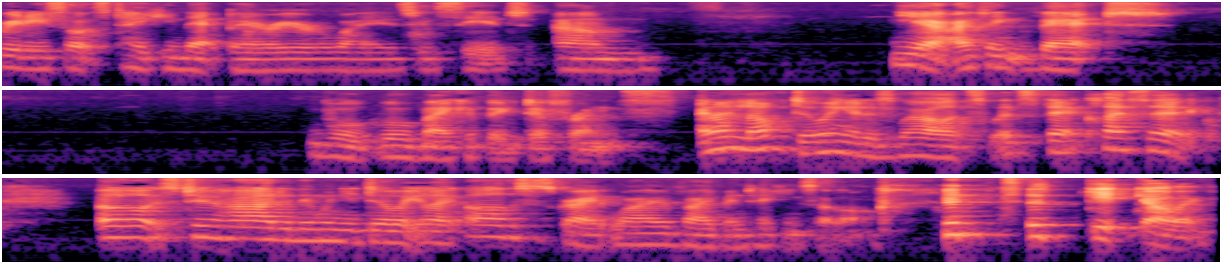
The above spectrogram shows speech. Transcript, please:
ready so it's taking that barrier away, as you said. Um, yeah, I think that will will make a big difference. And I love doing it as well. It's it's that classic oh, it's too hard. And then when you do it, you're like, oh, this is great. Why have I been taking so long to get going?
